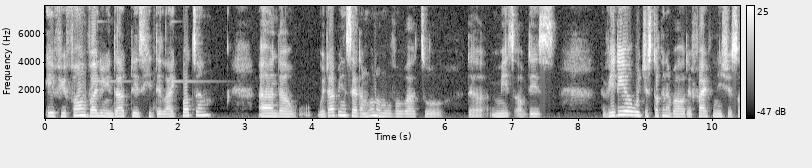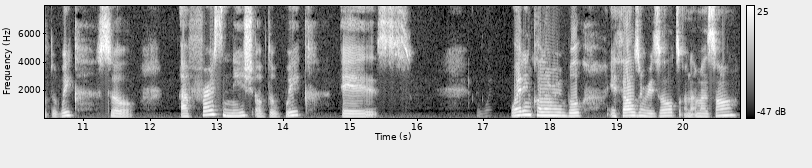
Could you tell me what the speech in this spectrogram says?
if you found value in that please hit the like button. And uh, with that being said I'm going to move over to the meat of this video which is talking about the five niches of the week. So our first niche of the week is wedding coloring book a thousand results on amazon.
